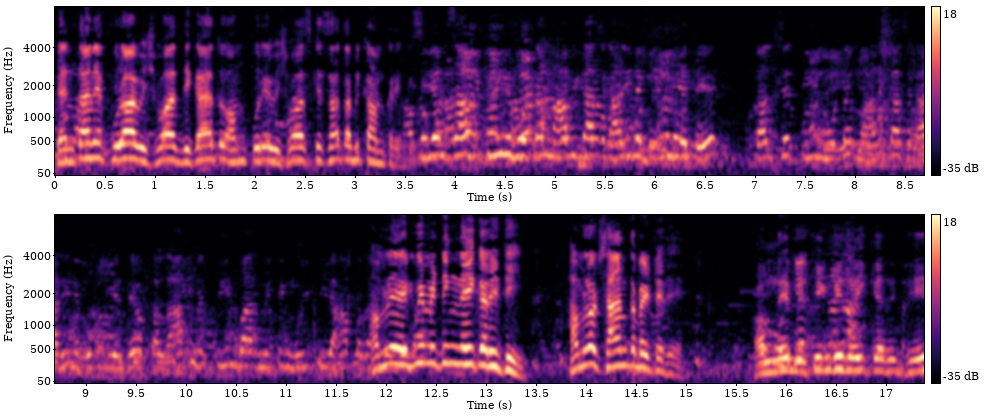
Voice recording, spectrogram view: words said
जनता ने पूरा विश्वास दिखाया तो हम पूरे विश्वास के साथ अभी काम करेंगे। सीएम साहब तीन होटल महाविकास अघाड़ी ने बुक किए थे। कल से तीन होटल महाविकास अघाड़ी ने बुक किए थे और कल रात में तीन बार मीटिंग हुई थी यहाँ पर हमने एक भी मीटिंग नहीं करी थी। हम लोग शांत बैठे थे। हमने मीटिंग भी नहीं करी थी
